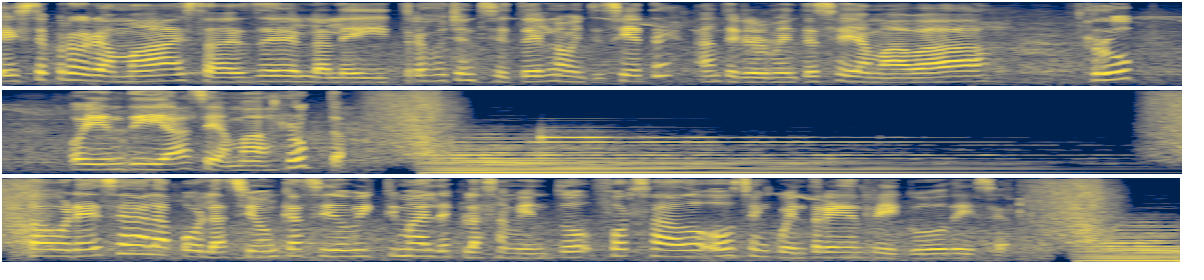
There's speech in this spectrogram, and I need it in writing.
Este programa está desde la ley 387 del 97, anteriormente se llamaba RUP, hoy en día se llama RUPTA. Favorece a la población que ha sido víctima del desplazamiento forzado o se encuentre en riesgo de serlo.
